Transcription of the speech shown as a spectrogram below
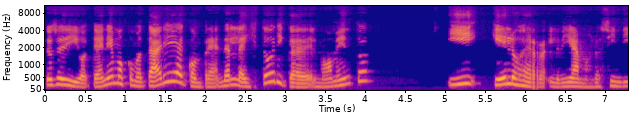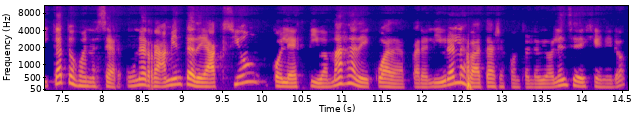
Entonces digo, tenemos como tarea comprender la histórica del momento y que los, digamos, los sindicatos van a ser una herramienta de acción colectiva más adecuada para librar las batallas contra la violencia de género,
